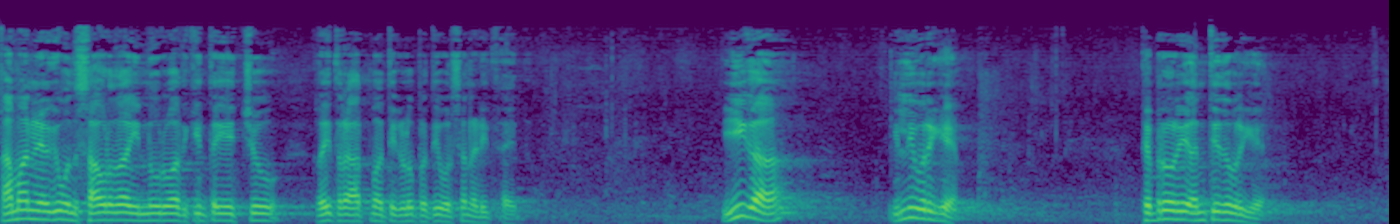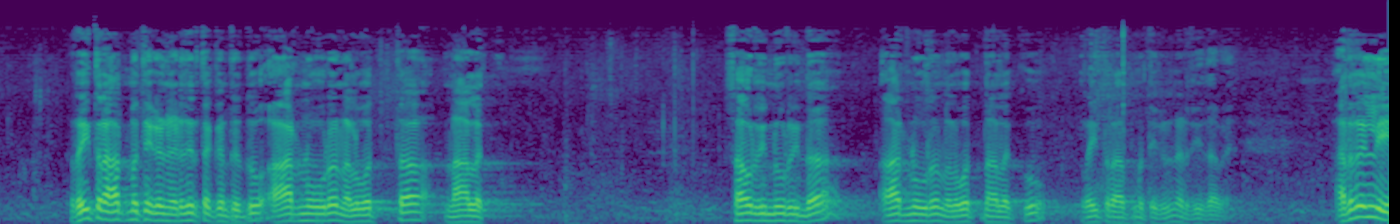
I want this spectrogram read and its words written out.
ಸಾಮಾನ್ಯವಾಗಿ ಒಂದು ಸಾವಿರದ ಇನ್ನೂರು ಅದಕ್ಕಿಂತ ಹೆಚ್ಚು ರೈತರ ಆತ್ಮಹತ್ಯೆಗಳು ಪ್ರತಿ ವರ್ಷ ನಡೀತಾ ಇತ್ತು ಈಗ ಇಲ್ಲಿವರೆಗೆ ಫೆಬ್ರವರಿ ಅಂತ್ಯದವರೆಗೆ ರೈತರ ಆತ್ಮಹತ್ಯೆಗಳು ನಡೆದಿರ್ತಕ್ಕಂಥದ್ದು ಆರುನೂರ ನಲವತ್ತ ನಾಲ್ಕು ಸಾವಿರದ ಇನ್ನೂರರಿಂದ ಆರುನೂರ ನಲವತ್ನಾಲ್ಕು ರೈತರ ಆತ್ಮಹತ್ಯೆಗಳು ನಡೆದಿದ್ದಾವೆ. ಅದರಲ್ಲಿ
